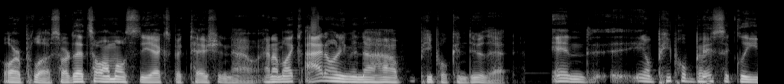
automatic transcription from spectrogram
or plus, or that's almost the expectation now. And I'm like, I don't even know how people can do that. And, you know, people basically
